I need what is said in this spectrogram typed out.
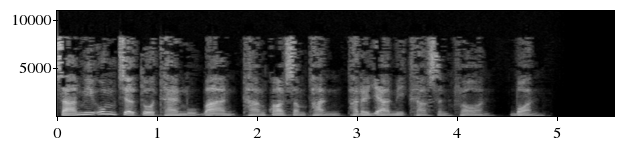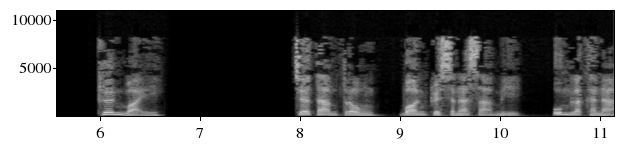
สามีอุ้มเจอตัวแทนหมู่บ้านถามความสัมพันธ์ภรรยามีข่าวสันคลอนบอลเคลื่อนไหว เจอตามตรง บอลกฤษณะสามี อุ้มลัคนา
